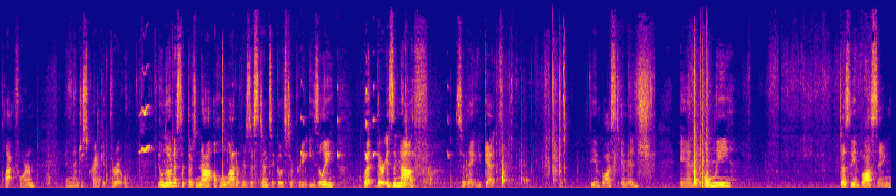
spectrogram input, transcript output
platform, and then just crank it through. You'll notice that there's not a whole lot of resistance. It goes through pretty easily, but there is enough so that you get the embossed image and it only does the embossing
